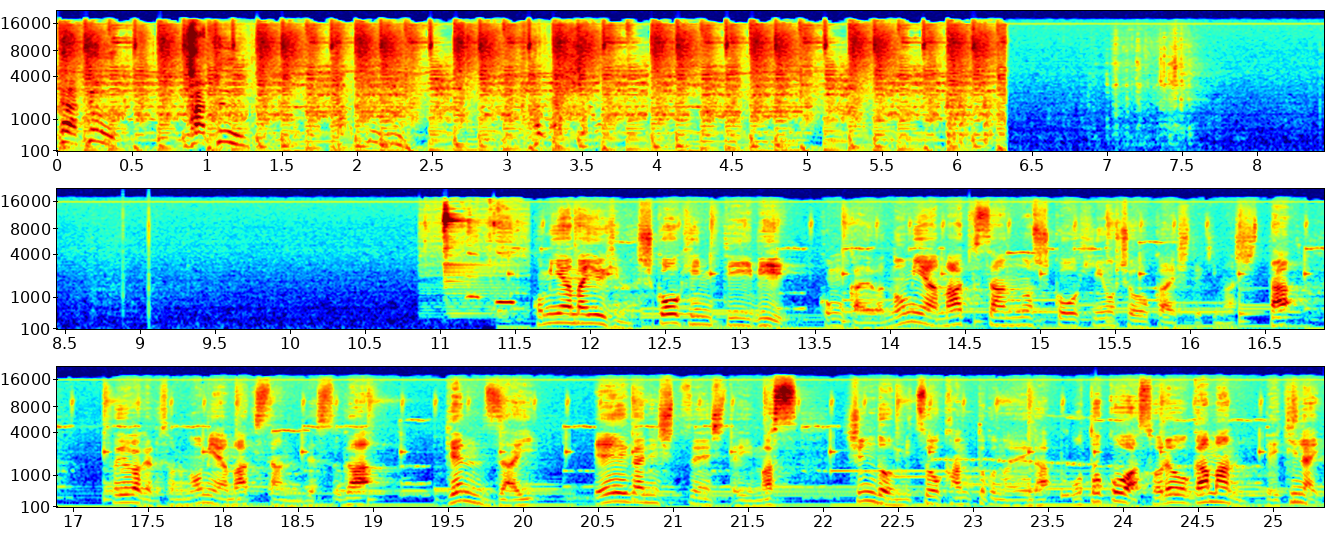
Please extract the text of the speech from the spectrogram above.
タトゥー。タトゥー。小宮山雄飛の嗜好品 TV 今回は野宮真紀さんの嗜好品を紹介してきましたというわけでその野宮真紀さんですが現在映画に出演しています。新藤光雄監督の映画「男はそれを我慢できない」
